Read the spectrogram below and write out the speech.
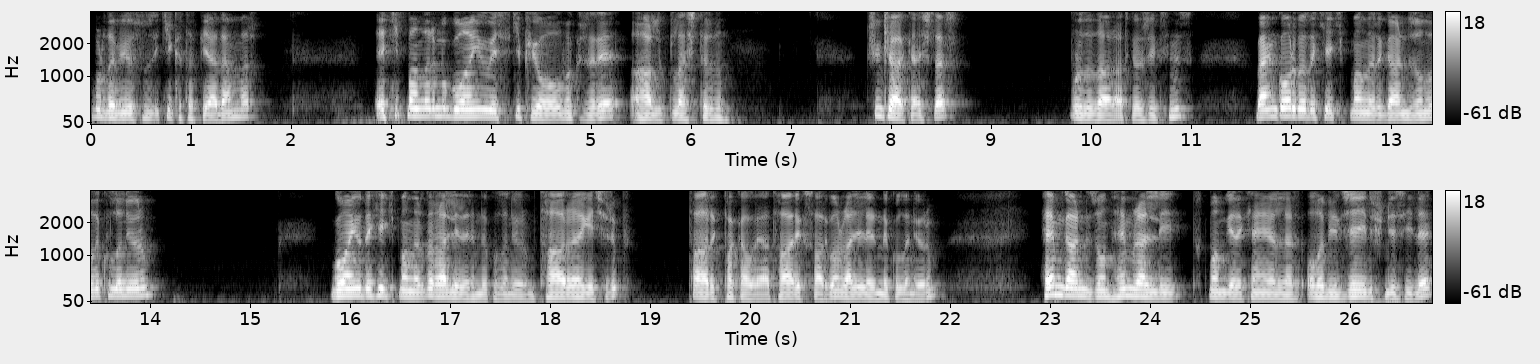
burada biliyorsunuz iki kıta piyadem var. Ekipmanlarımı Guanyu ve Scipio olmak üzere ağırlıklılaştırdım. Çünkü arkadaşlar burada daha rahat göreceksiniz. Ben Gorgo'daki ekipmanları garnizonda da kullanıyorum. Guanyu'daki ekipmanları da rallilerimde kullanıyorum. Tarık'a geçirip Tarık Pakal veya Tarık Sargon rallilerinde kullanıyorum hem garnizon hem rally tutmam gereken yerler olabileceği düşüncesiyle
